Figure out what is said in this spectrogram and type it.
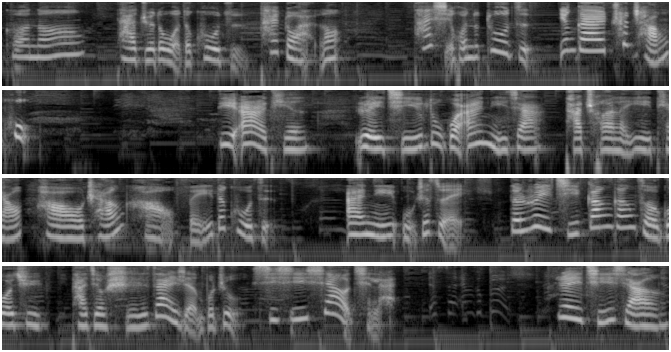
可能他觉得我的裤子太短了。他喜欢的兔子应该穿长裤。第二天，瑞奇路过安妮家，他穿了一条好长好肥的裤子。安妮捂着嘴，等瑞奇刚刚走过去，他就实在忍不住嘻嘻笑起来。瑞奇想，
